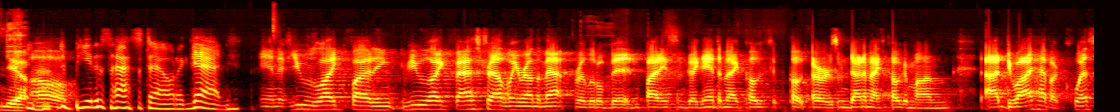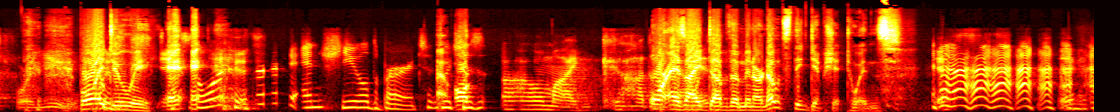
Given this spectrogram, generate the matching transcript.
yeah. you have to Oh. beat his ass down again. And if you like fighting, if you like fast traveling around the map for a little bit and fighting some Gigantamax po- po- or some Dynamax Pokemon, uh, do I have a quest for you? Boy, do we. Yes. Eh, eh, Sordward and Shielbert, which or- is oh my god! those or as I dub them in our notes, the dipshit twins. I,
